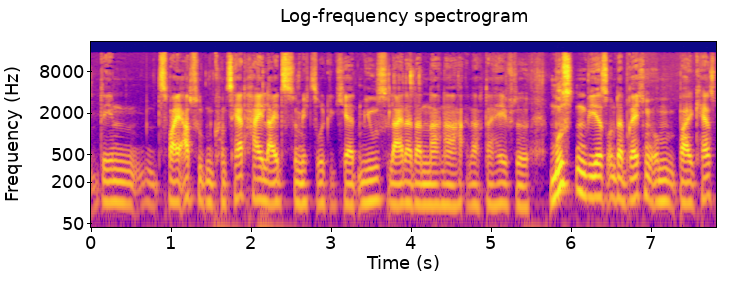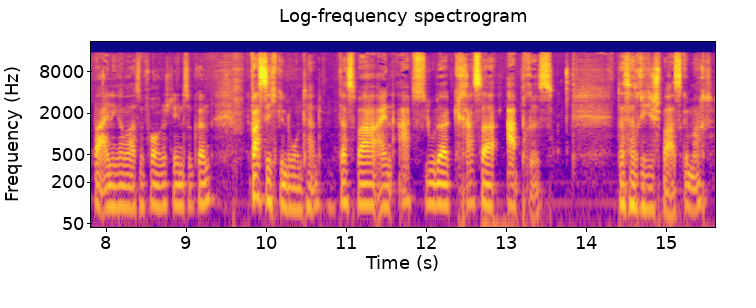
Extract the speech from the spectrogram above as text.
den zwei absoluten Konzert-Highlights für mich zurückgekehrt. Muse leider dann nach einer, nach einer Hälfte mussten wir es unterbrechen, um bei Casper einigermaßen vorne stehen zu können, was sich gelohnt hat. Das war ein absoluter krasser Abriss. Das hat richtig Spaß gemacht.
